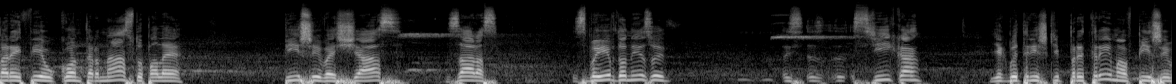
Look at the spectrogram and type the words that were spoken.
перейти в контрнаступ, але піший весь час. Зараз збив донизу стійка. Якби трішки притримав піший,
